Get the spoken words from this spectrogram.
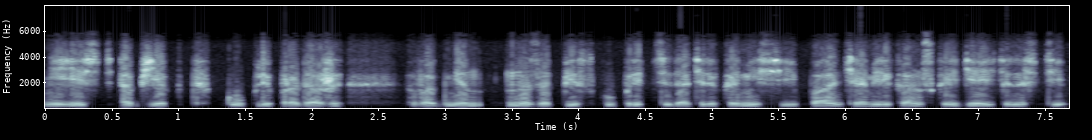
не есть объект купли-продажи в обмен на записку председателя комиссии по антиамериканской деятельности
